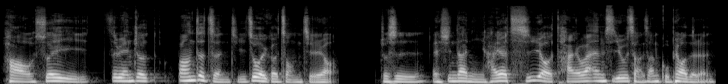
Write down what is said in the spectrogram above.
好，所以这边就帮这整集做一个总结哦，就是诶，现在你还有持有台湾 MCU 厂商股票的人，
